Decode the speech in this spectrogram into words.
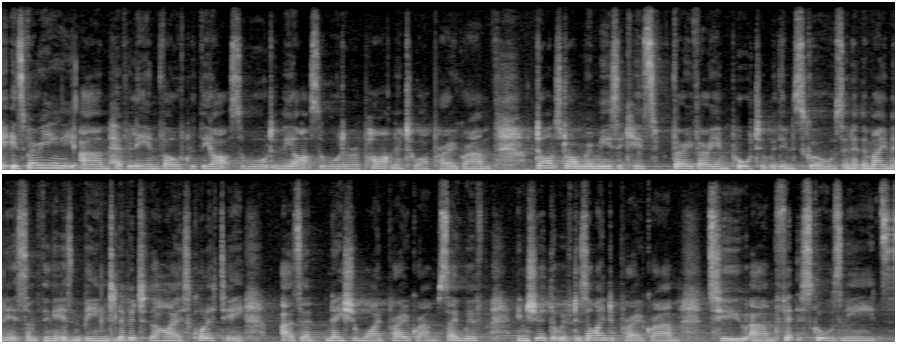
It is very um, heavily involved with the Arts Award and the Arts Award are a partner to our programme. Dance, drama and music is very, very important within schools and at the moment it's something that isn't being delivered to the highest quality as a nationwide programme. So we've ensured that we've designed a programme to um, fit the school's needs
